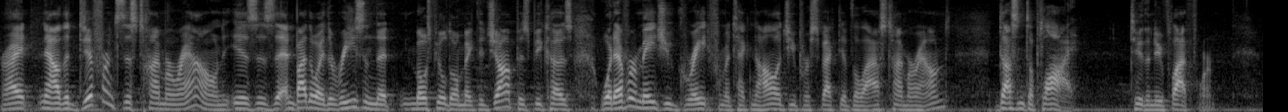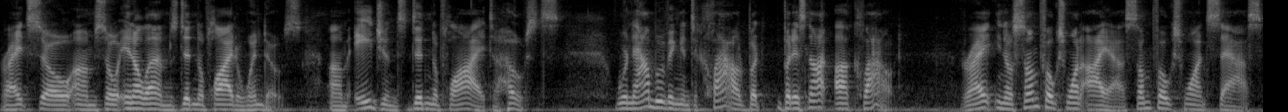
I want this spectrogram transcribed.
right? Now the difference this time around is is that, and by the way, the reason that most people don't make the jump is because whatever made you great from a technology perspective the last time around doesn't apply to the new platform, right? So, um, so NLMs didn't apply to Windows. Um, agents didn't apply to hosts. We're now moving into cloud, but but it's not a cloud, right? You know, some folks want IaaS, some folks want SaaS.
